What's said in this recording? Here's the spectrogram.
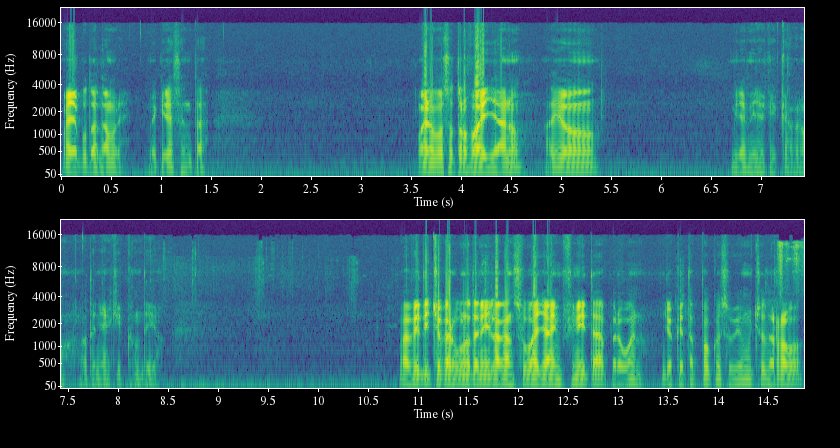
Vaya puta, hombre, me quería sentar. Bueno, vosotros vais ya, ¿no? Adiós. Mira, mira qué cabrón, lo tenía aquí escondido. Me habéis dicho que alguno tenéis la ganzúa ya infinita, pero bueno, yo es que tampoco he subido mucho de robo.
